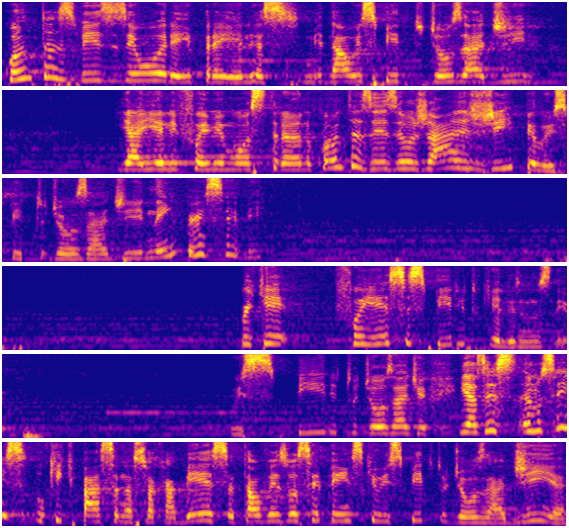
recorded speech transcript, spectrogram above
Quantas vezes eu orei para Ele assim, me dar o espírito de ousadia. E aí Ele foi me mostrando quantas vezes eu já agi pelo espírito de ousadia e nem percebi. Porque foi esse espírito que Ele nos deu o espírito de ousadia. E às vezes, eu não sei o que, que, passa na sua cabeça, talvez você pense que o espírito de ousadia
